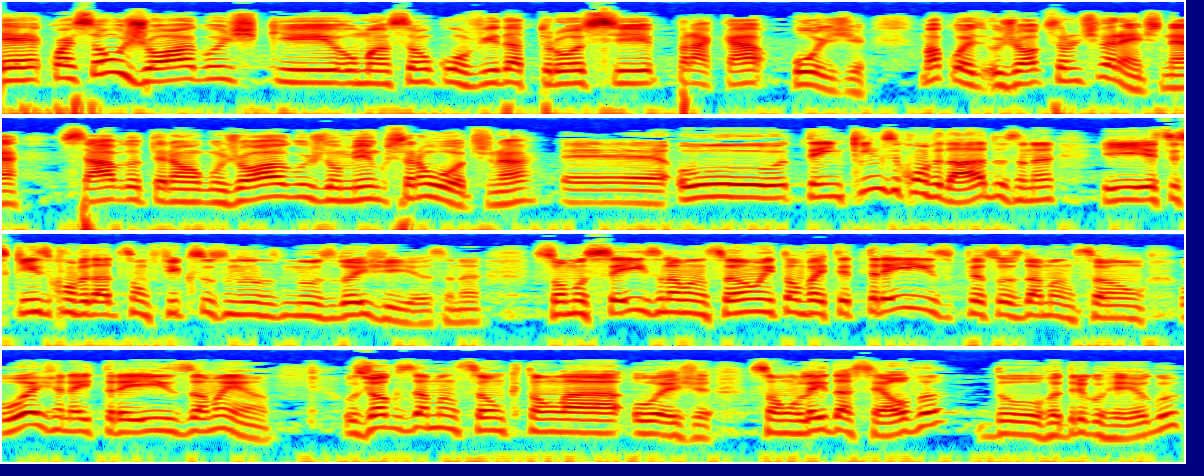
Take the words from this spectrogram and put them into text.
É, quais são os jogos que o Mansão Convida trouxe pra cá hoje? Uma coisa, os jogos serão diferentes, né? Sábado terão alguns jogos, domingo serão outros, né? É, o, tem 15 convidados, né? E esses 15 convidados são fixos no- nos dois dias, né? Somos seis na mansão, então vai ter três pessoas da mansão hoje, né? E três amanhã. Os jogos da mansão que estão lá hoje são Lei da Selva, do Rodrigo Rego,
